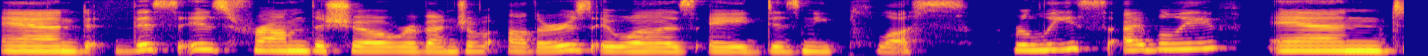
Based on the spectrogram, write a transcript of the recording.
And this is from the show Revenge of Others. It was a Disney Plus release, I believe. And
